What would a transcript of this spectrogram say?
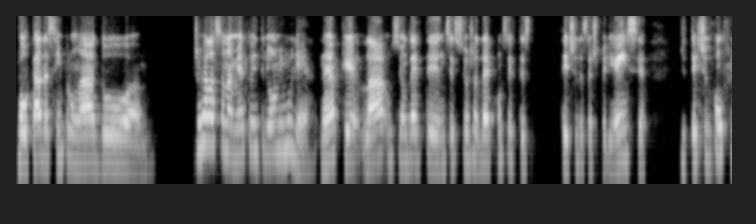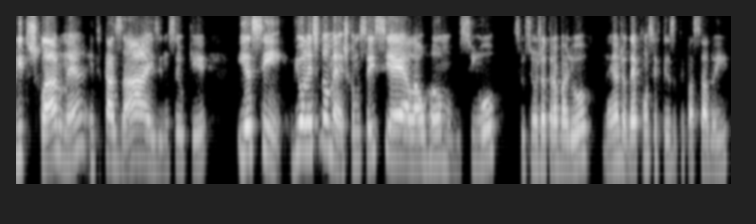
voltada assim para um lado de um relacionamento entre homem e mulher, né? Porque lá o senhor deve ter, não sei se o senhor já deve com certeza ter tido essa experiência de ter tido conflitos, claro, né, entre casais e não sei o quê. E assim, violência doméstica, eu não sei se é lá o ramo do senhor, se o senhor já trabalhou, né, já deve com certeza ter passado aí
